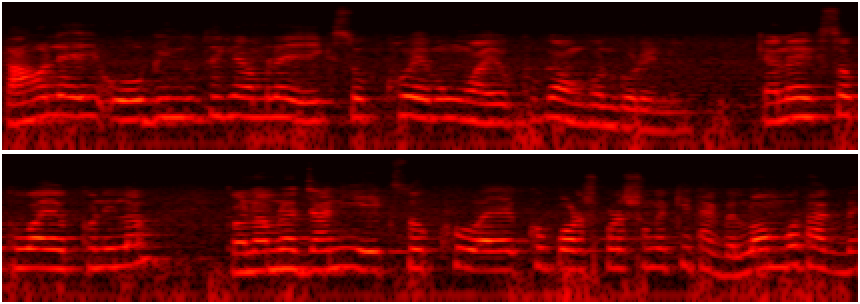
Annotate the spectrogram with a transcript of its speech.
তাহলে এই ও বিন্দু থেকে আমরা এক্স অক্ষ এবং ওয়াই অক্ষকে অঙ্কন করে নিই। কেন এক্স অক্ষ ওয়াই অক্ষ নিলাম? কারণ আমরা জানি এক্স অক্ষ ওয়াই অক্ষ পরস্পরের সঙ্গে কি থাকবে? লম্ব থাকবে।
